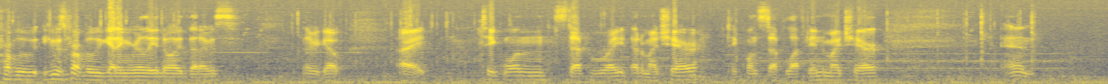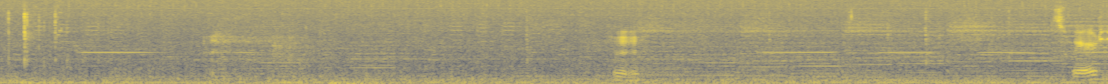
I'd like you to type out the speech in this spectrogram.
probably he was probably getting really annoyed that I was there we go. Alright. Take one step right out of my chair, take one step left into my chair, and Hmm. It's weird.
